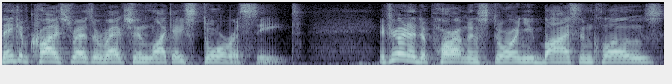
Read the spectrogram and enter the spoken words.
Think of Christ's resurrection like a store receipt. If you're in a department store and you buy some clothes,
